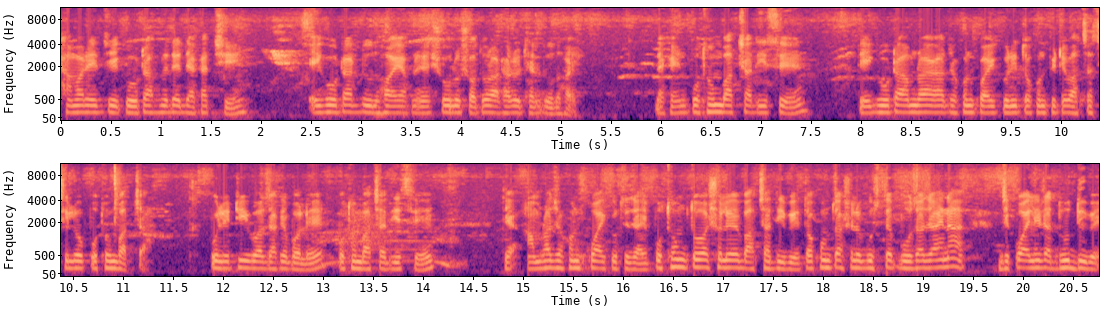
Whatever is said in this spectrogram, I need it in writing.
খামারের যে গোটা আপনাদের দেখাচ্ছি, এই গোটার দুধ হয় আপনাদের ষোলো, সতেরো, আঠারো লিটার দুধ হয়। দেখেন, প্রথম বাচ্চা দিয়েছে। তো এই গরুটা আমরা যখন ক্রয় করি, তখন পেটে বাচ্চা ছিল প্রথম বাচ্চা। পোলেটি বা যাকে বলে, প্রথম বাচ্চা দিয়েছে। যে আমরা যখন ক্রয় করতে যাই, প্রথম তো আসলে বাচ্চা দিবে, তখন তো আসলে বুঝতে বোঝা যায় না যে কয় লিটার দুধ দিবে।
